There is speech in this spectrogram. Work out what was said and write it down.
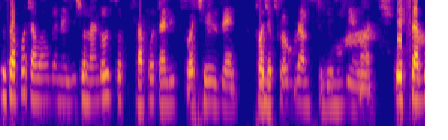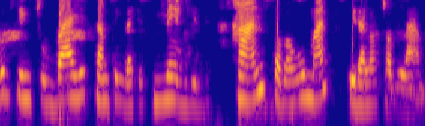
to support our organization and also to support Alice for Children for the programs to be moving on. It's a good thing to buy something that is made with hands of a woman with a lot of love.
